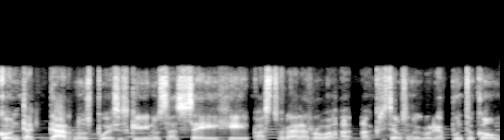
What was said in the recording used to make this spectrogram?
contactarnos, puedes escribirnos a cgpastoral.com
